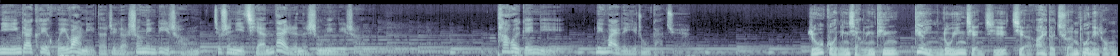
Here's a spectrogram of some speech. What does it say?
你应该可以回望你的这个生命历程，就是你前代人的生命历程，他会给你另外的一种感觉。如果您想聆听电影录音剪辑《简爱》的全部内容，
